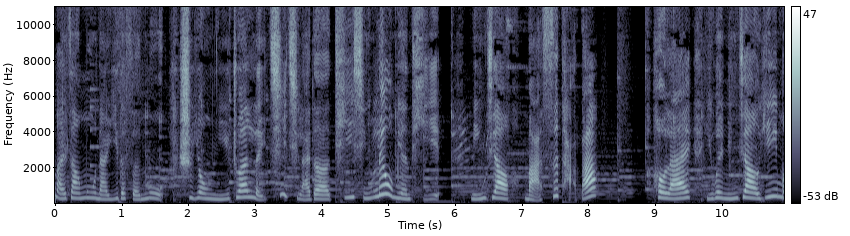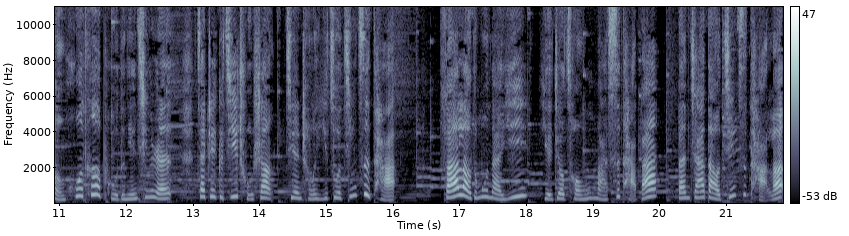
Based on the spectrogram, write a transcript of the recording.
埋葬木乃伊的坟墓是用泥砖垒砌起来的梯形六面体，名叫马斯塔巴。后来，一位名叫伊蒙霍特普的年轻人在这个基础上建成了一座金字塔，法老的木乃伊也就从马斯塔巴搬家到金字塔了。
